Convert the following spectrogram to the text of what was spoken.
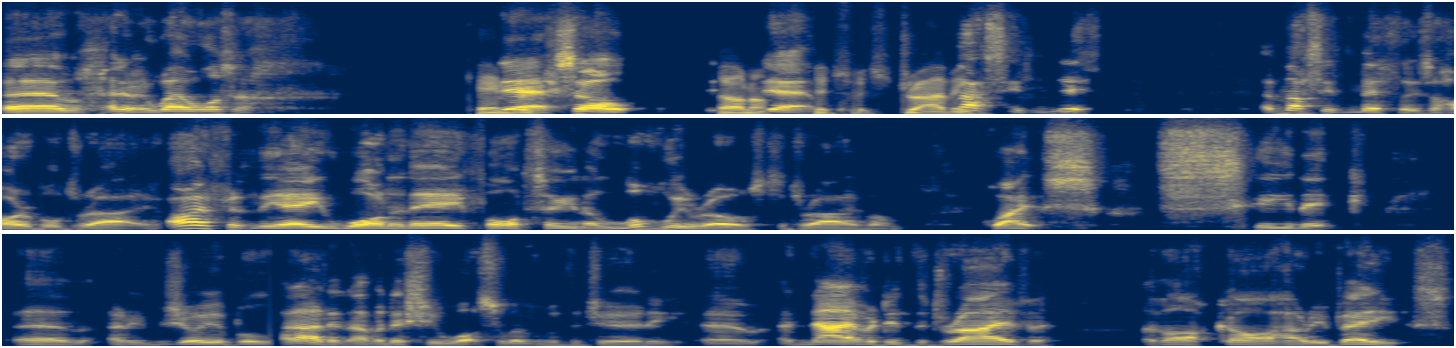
Um. Anyway, where was I? Cambridge. Yeah. So Oh no, yeah. Ipswich driving. massive myth. A massive myth that it's a horrible drive. I think the A1 and A14 are lovely roads to drive on, quite scenic um, and enjoyable. And I didn't have an issue whatsoever with the journey, um, and neither did the driver of our car, Harry Bates.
